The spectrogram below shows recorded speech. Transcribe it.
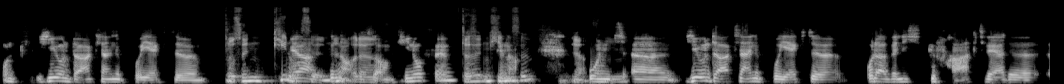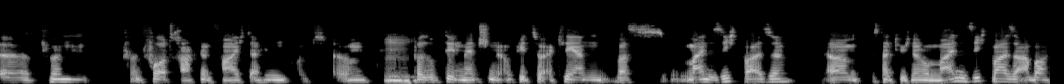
und hier und da kleine Projekte. Das wird ein Kinofilm, ja, genau, oder? Das ist auch ein Kinofilm. Das wird ein Kinofilm? Genau. Ja. Und äh, hier und da kleine Projekte. Oder wenn ich gefragt werde äh, für, einen, für einen Vortrag, dann fahre ich dahin und ähm, mhm. versuche den Menschen irgendwie zu erklären, was meine Sichtweise ähm, ist natürlich nur meine Sichtweise, aber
